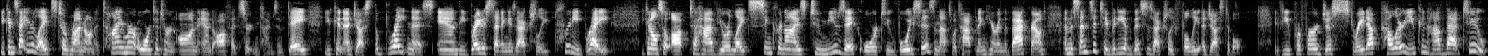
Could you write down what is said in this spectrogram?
You can set your lights to run on a timer or to turn on and off at certain times of day. You can adjust the brightness, and the brightest setting is actually pretty bright. You can also opt to have your lights synchronized to music or to voices, and that's what's happening here in the background. And the sensitivity of this is actually fully adjustable. If you prefer just straight up color, you can have that too.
